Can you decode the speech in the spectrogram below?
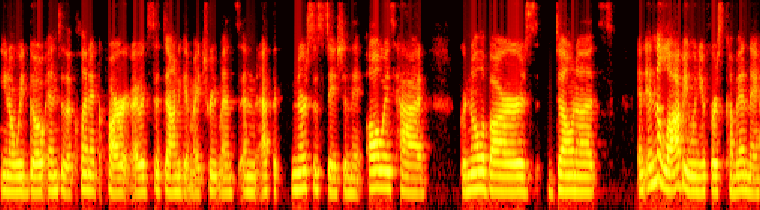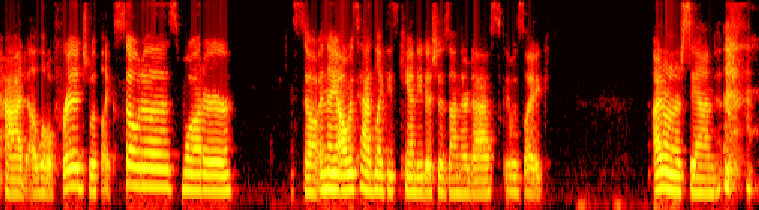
you know, we'd go into the clinic part. I would sit down to get my treatments, and at the nurses station, they always had granola bars, donuts, and in the lobby when you first come in, they had a little fridge with like sodas, water. So, and they always had like these candy dishes on their desk. It was like, I don't understand.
